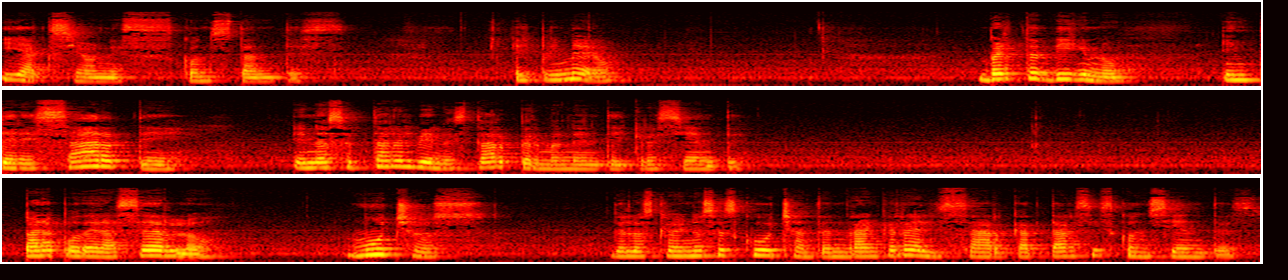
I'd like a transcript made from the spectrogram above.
y acciones constantes. El primero, verte digno, interesarte en aceptar el bienestar permanente y creciente. Para poder hacerlo, muchos de los que hoy nos escuchan tendrán que realizar catarsis conscientes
